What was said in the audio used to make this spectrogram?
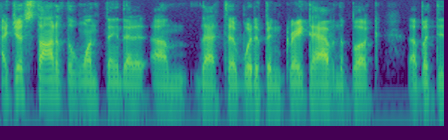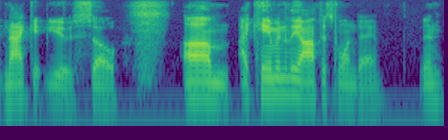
I just thought of the one thing that um, that uh, would have been great to have in the book, uh, but did not get used. So um, I came into the office one day, and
